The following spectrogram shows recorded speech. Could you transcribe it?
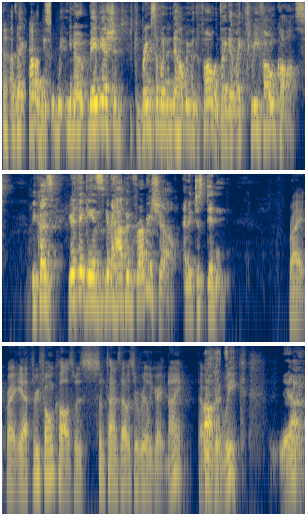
I was like, oh, this, you know, maybe I should bring someone in to help me with the phones. I get like three phone calls because you're thinking this is going to happen for every show, and it just didn't. Right, right, yeah. Three phone calls was sometimes that was a really great night. That was oh, a good week. Yeah,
